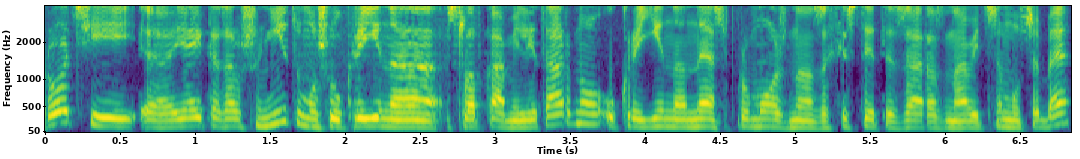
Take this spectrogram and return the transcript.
році, е, я їй казав, що ні, тому що Україна слабка мілітарно, Україна не спроможна захистити зараз навіть саму себе.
